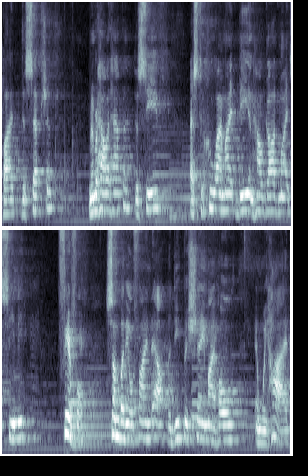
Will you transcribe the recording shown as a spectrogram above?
by deception. Remember how it happened? Deceived as to who I might be and how God might see me. Fearful, somebody will find out the deepest shame I hold, and we hide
